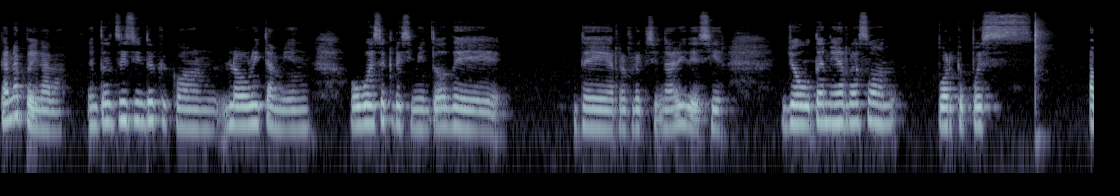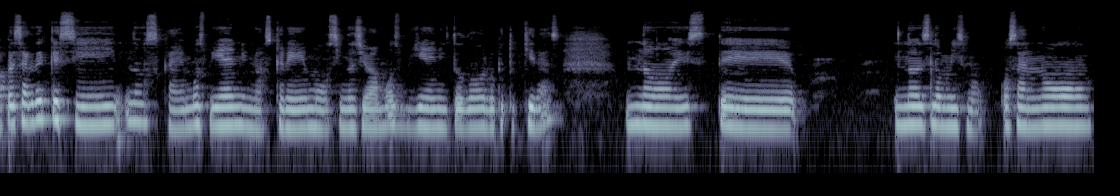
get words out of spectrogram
tan apegada. Entonces siento que con Laurie también hubo ese crecimiento de de reflexionar y decir, Joe tenía razón porque pues a pesar de que sí nos caemos bien y nos creemos y nos llevamos bien y todo lo que tú quieras, no este no es lo mismo, o sea, no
